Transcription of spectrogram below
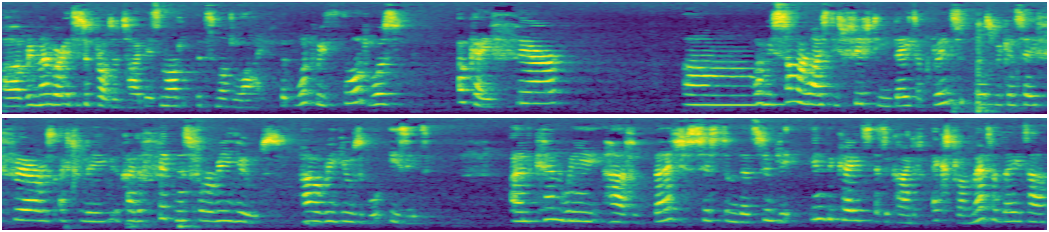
Uh, remember, it is a prototype. It's not. It's not live. But what we thought was Okay, fair. Um, when we summarize these 15 data principles, we can say fair is actually a kind of fitness for reuse. How reusable is it? And can we have a badge system that simply indicates as a kind of extra metadata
